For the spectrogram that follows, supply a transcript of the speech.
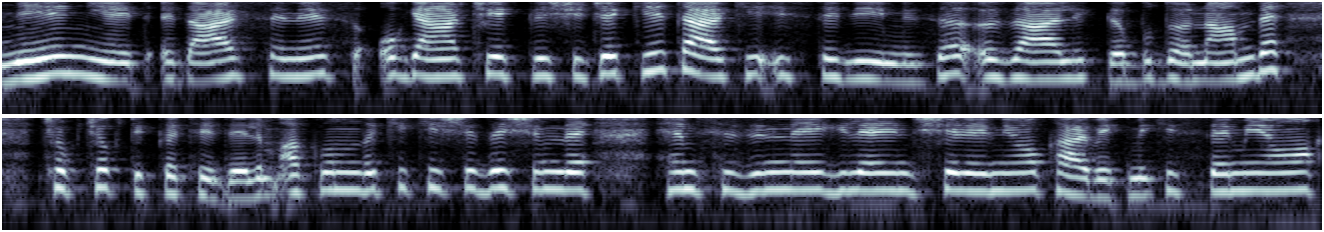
neye niyet ederseniz o gerçekleşecek. Yeter ki istediğimize özellikle bu dönemde çok çok dikkat edelim. Aklımdaki kişi de şimdi hem sizinle ilgili endişeleniyor, kaybetmek istemiyor.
